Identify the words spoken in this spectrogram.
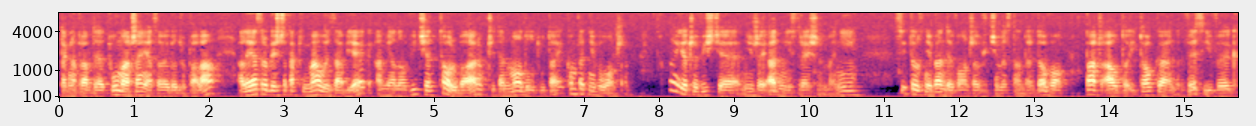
tak naprawdę tłumaczenia całego Drupala, ale ja zrobię jeszcze taki mały zabieg, a mianowicie toolbar, czyli ten moduł tutaj, kompletnie wyłączę. No i oczywiście niżej administration menu, Citus nie będę włączał, wrzucimy standardowo. Patch Auto i Token, Wys i Wyk.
